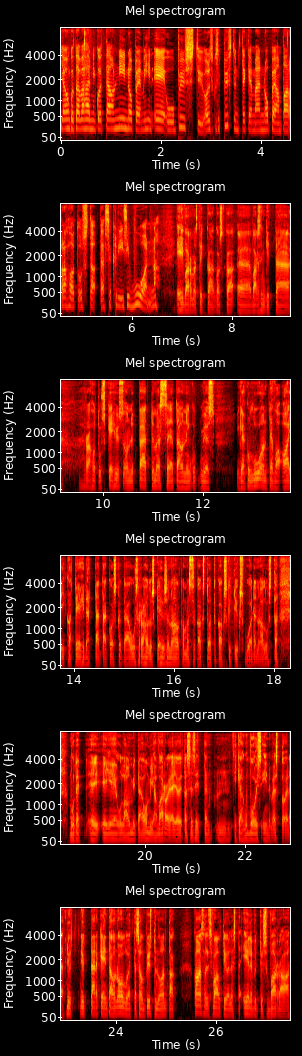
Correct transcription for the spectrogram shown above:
Ja onko tämä vähän niin kuin, että tämä on niin nopea, mihin EU pystyy? Olisiko se pystynyt tekemään nopeampaa rahoitusta tässä kriisivuonna? Ei varmastikaan, koska varsinkin tämä rahoituskehys on nyt päättymässä ja tämä on niin kuin myös ikään kuin luonteva aika tehdä tätä, koska tämä uusi rahoituskehys on alkamassa 2021 vuoden alusta, mutta ei, ei EUlla ole mitään omia varoja, joita se sitten mm, ikään kuin voisi investoida. nyt, nyt tärkeintä on ollut, että se on pystynyt antaa kansallisvaltioille sitä elvytysvaraa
